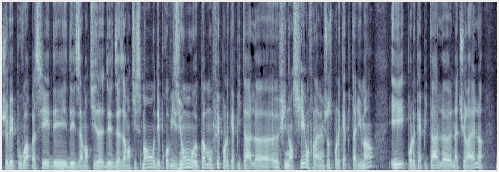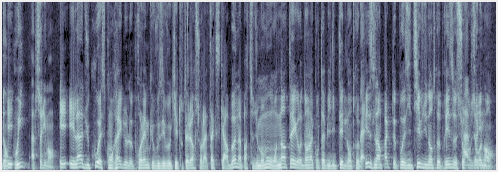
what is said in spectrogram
Je vais pouvoir passer des, des, amortissements ou des provisions euh, comme on fait pour le capital euh, financier. On fera la même chose pour le capital humain et pour le capital euh, naturel. Donc oui, absolument. Et, là, du coup, est-ce qu'on règle le problème que vous évoquiez tout à l'heure sur la taxe carbone. À partir du moment où on intègre dans la comptabilité de l'entreprise ben, l'impact positif d'une entreprise sur l'environnement.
